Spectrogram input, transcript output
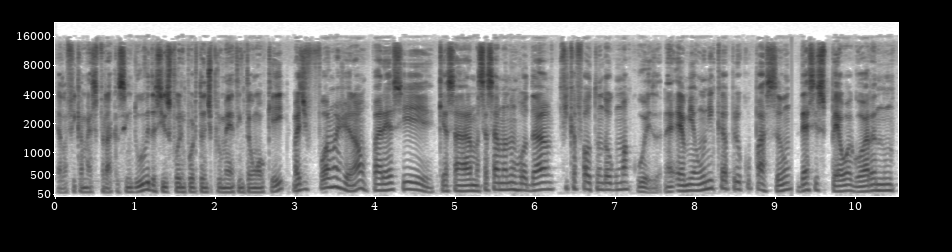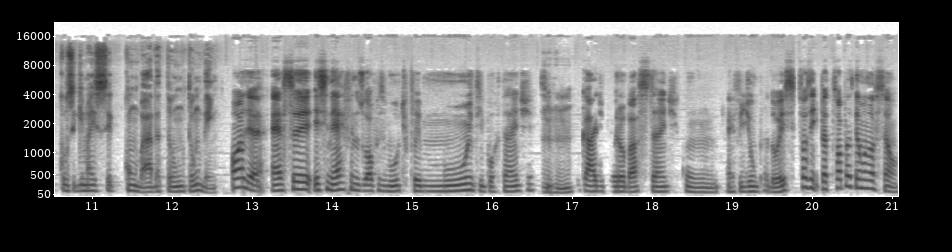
Ela fica mais fraca sem dúvida, se isso for importante pro meta, então ok. Mas de forma geral, parece que essa arma, se essa arma não rodar, fica faltando alguma coisa. Né? É a minha única preocupação dessa spell agora não conseguir mais ser combada tão, tão bem. Olha, essa, esse nerf nos golpes multi foi muito importante. Uhum. O card piorou bastante com nerf de 1 para 2. Só, assim, pra, só pra ter uma noção,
